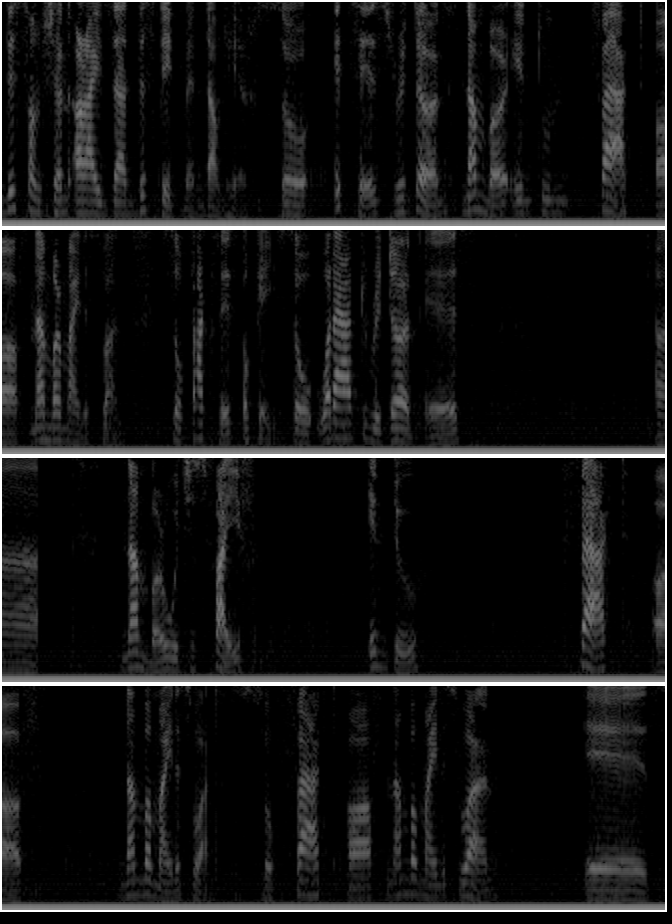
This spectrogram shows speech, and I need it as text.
this function arrives at this statement down here. So it says return number into fact of number minus 1 so fact says okay so what I have to return is uh, number which is 5 into fact of number minus 1 so fact of number minus 1 is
